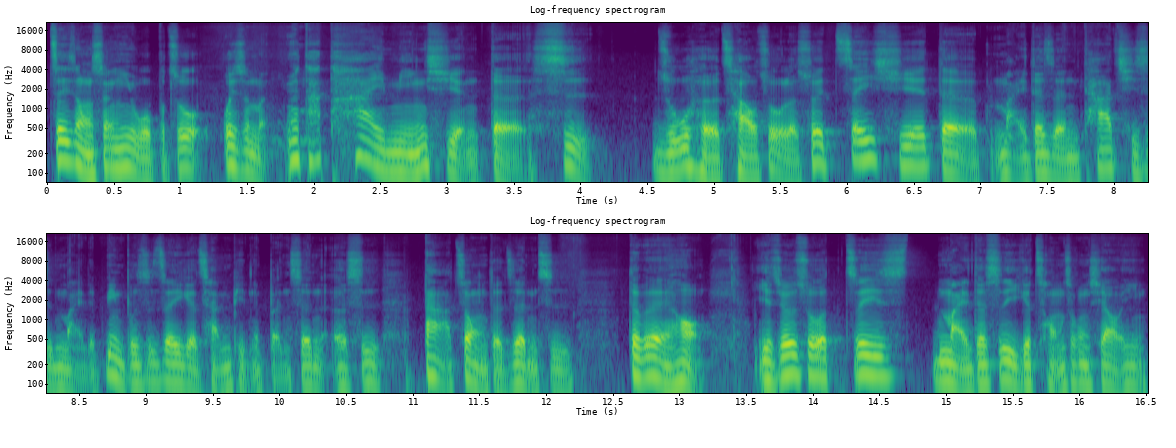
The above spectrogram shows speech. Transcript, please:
这种生意我不做，为什么？因为它太明显的是如何操作了。所以这些的买的人，他其实买的并不是这个产品的本身，而是大众的认知，对不对？哈，也就是说，这买的是一个从众效应。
